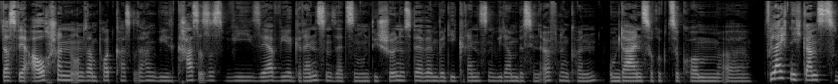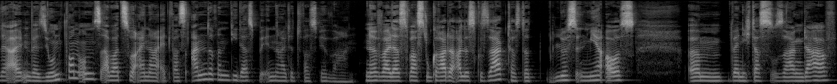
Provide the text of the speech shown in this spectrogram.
dass wir auch schon in unserem Podcast gesagt haben, wie krass ist es, wie sehr wir Grenzen setzen und wie schön es wäre, wenn wir die Grenzen wieder ein bisschen öffnen können, um dahin zurückzukommen. Äh, vielleicht nicht ganz zu der alten Version von uns, aber zu einer etwas anderen, die das beinhaltet, was wir waren. Ne, weil das, was du gerade alles gesagt hast, das löst in mir aus, ähm, wenn ich das so sagen darf.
